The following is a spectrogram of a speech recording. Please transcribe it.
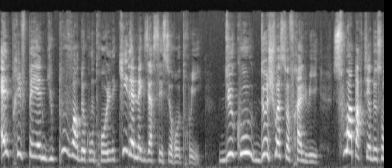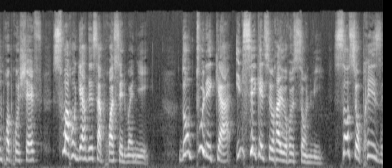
elle prive PN du pouvoir de contrôle qu'il aime exercer sur autrui. Du coup, deux choix s'offrent à lui, soit partir de son propre chef, soit regarder sa proie s'éloigner. Dans tous les cas, il sait qu'elle sera heureuse sans lui. Sans surprise,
